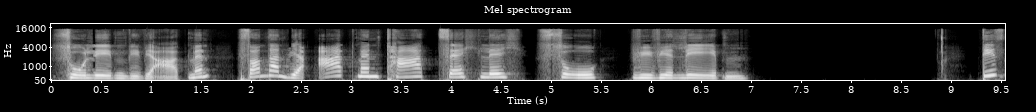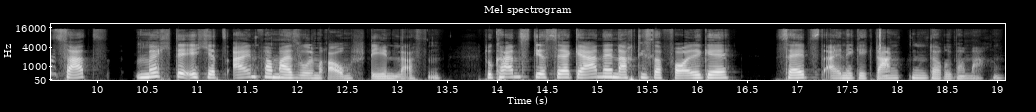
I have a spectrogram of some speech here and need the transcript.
so leben, wie wir atmen, sondern wir atmen tatsächlich so, wie wir leben. Diesen Satz möchte ich jetzt einfach mal so im Raum stehen lassen. Du kannst dir sehr gerne nach dieser Folge selbst einige Gedanken darüber machen.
